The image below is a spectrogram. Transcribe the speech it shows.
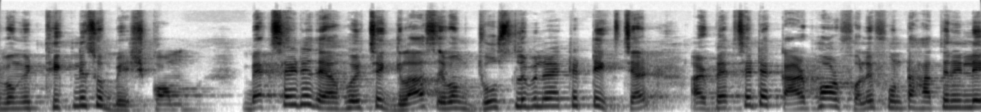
এবং এর থিকনেসও বেশ কম। ব্যাক সাইডে দেওয়া হয়েছে গ্লাস এবং জোস লেভেলের একটা টেক্সচার আর ব্যাক সাইডে কার্ভ হওয়ার ফলে ফোনটা হাতে নিলে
